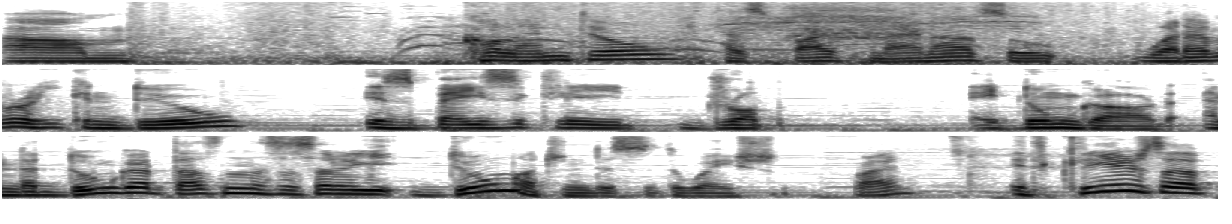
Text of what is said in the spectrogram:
um, Kolento has five mana, so whatever he can do is basically drop a Doomguard, and that Doomguard doesn't necessarily do much in this situation, right? It clears up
